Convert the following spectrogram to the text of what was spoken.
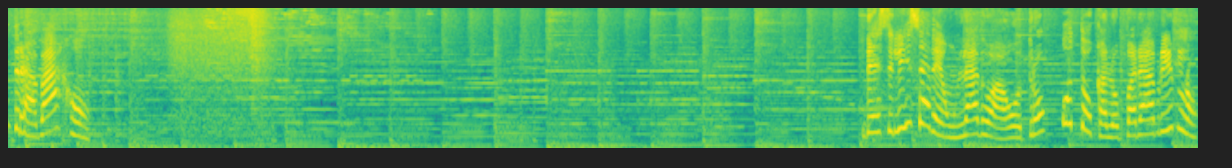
¡Buen trabajo! Desliza de un lado a otro o tócalo para abrirlo.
